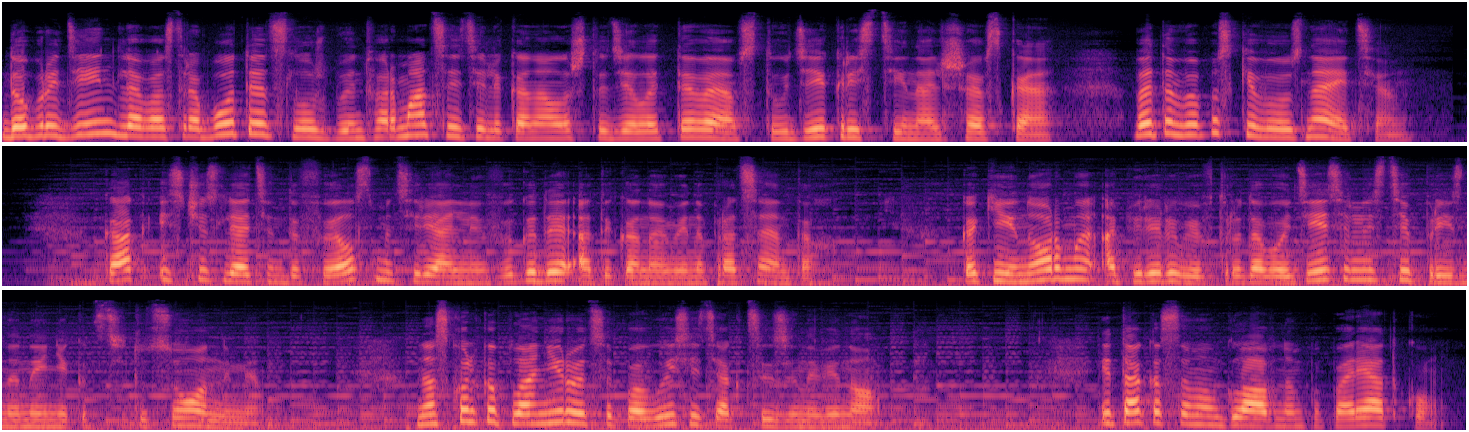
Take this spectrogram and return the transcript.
Добрый день! Для вас работает служба информации телеканала «Что делать ТВ» в студии Кристина Альшевская. В этом выпуске вы узнаете, как исчислять НДФЛ с материальной выгодой от экономии на процентах, какие нормы о перерыве в трудовой деятельности признаны неконституционными, насколько планируется повысить акцизы на вино. Итак, о самом главном по порядку –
